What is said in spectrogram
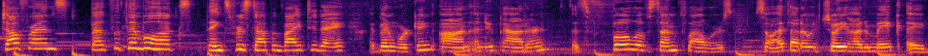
Ciao friends, Beth with Thimblehooks. Thanks for stopping by today. I've been working on a new pattern that's full of sunflowers. So I thought I would show you how to make a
